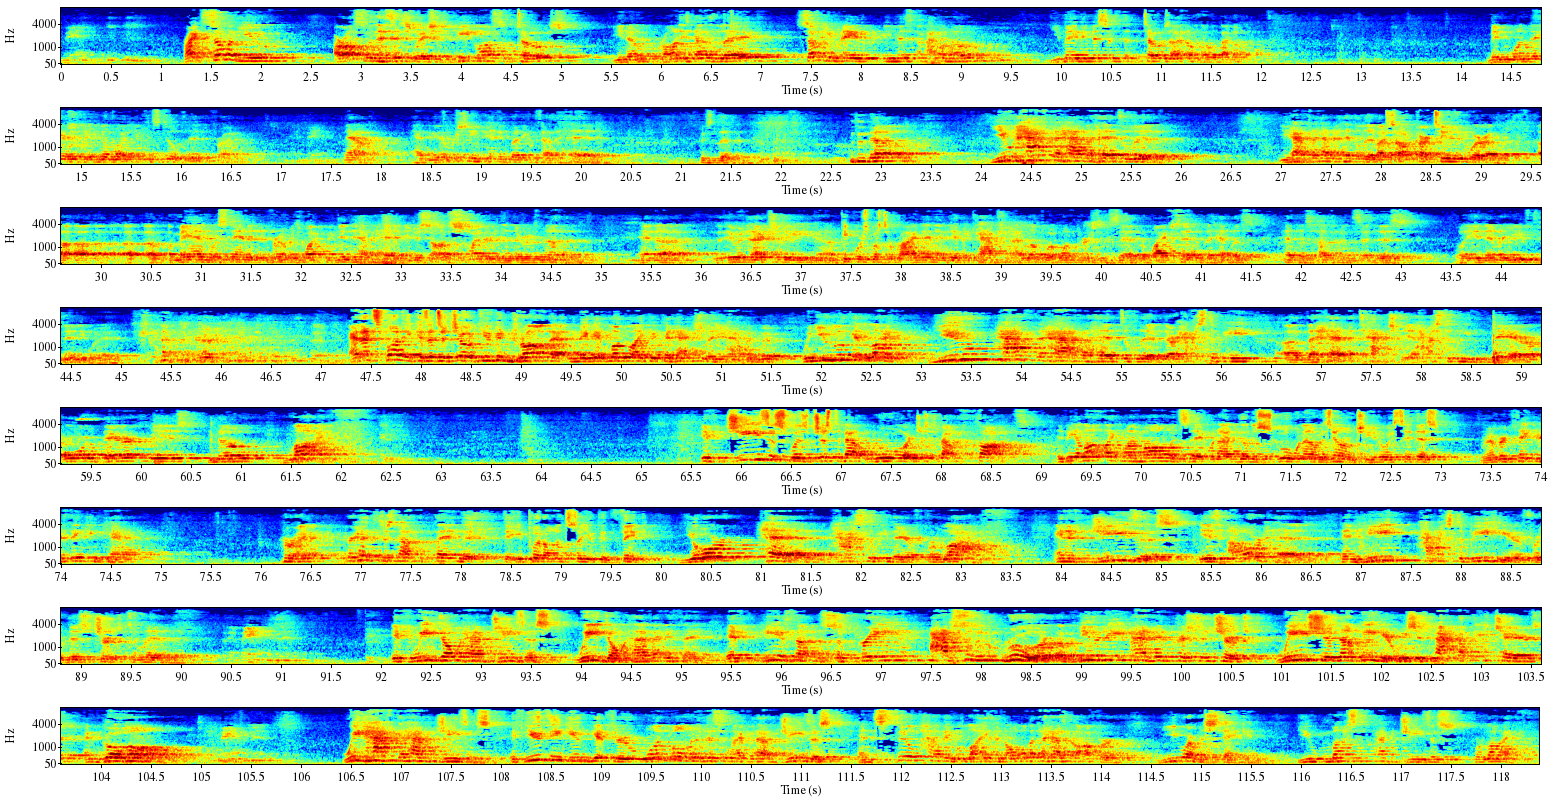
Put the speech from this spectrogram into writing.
Amen. Right? Some of you are also in that situation. Pete lost some toes. You know, Ronnie's got his leg. Some of you may be missing, I don't know, you may be missing the toes I don't know about. Maybe one day, but you know what? You can still live, right? Amen. Now, have you ever seen anybody without a head who's living? no. You have to have a head to live. You have to have a head to live. I saw a cartoon where a, a, a, a, man was standing in front of his wife who didn't have a head. You just saw his sweater and then there was nothing. And uh, it was actually, uh, people were supposed to write in and give a caption. I love what one person said. The wife said to the headless, headless husband, said this, well, you never used it anyway. and that's funny because it's a joke. You can draw that and make it look like it could actually happen. But when you look at life, you have to have a head to live. There has to be uh, the head attached. It has to be there or there is no life. If Jesus was just about rule or just about thoughts, it'd be a lot like my mom would say when I'd go to school when I was young. She'd always say this Remember to take your thinking cap. Right? Your head's just not the thing that, that you put on so you can think. Your head has to be there for life. And if Jesus is our head, then he has to be here for this church to live. If we don't have Jesus, we don't have anything. If He is not the supreme, absolute ruler of Unity Advent Christian Church, we should not be here. We should pack up these chairs and go home. Amen. We have to have Jesus. If you think you can get through one moment of this life without Jesus and still having life and all that it has to offer, you are mistaken. You must have Jesus for life.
